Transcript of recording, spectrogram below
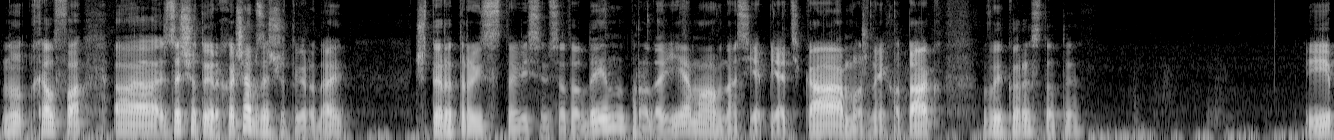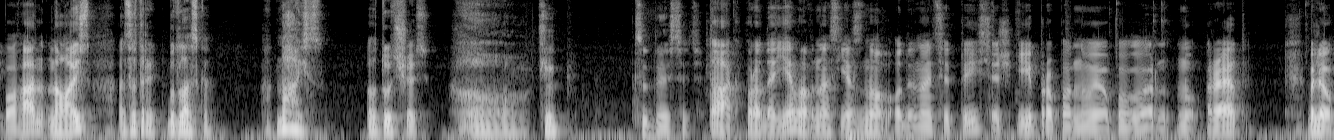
Ну, хелфа. Е, за 4, хоча б за 4, дай. 4381, продаємо. В нас є 5к, можна їх отак використати. І погано. Найс! За 3, будь ласка. Найс! Отут щось. О, це. Це 10. Так, продаємо. В нас є знов 11 тисяч і пропоную поверну. Ну, Red. Блю.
